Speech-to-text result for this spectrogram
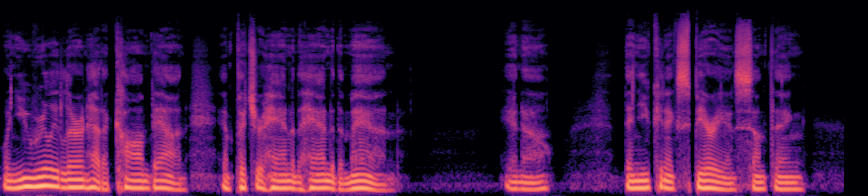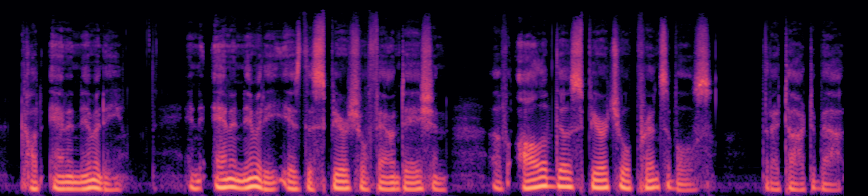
when you really learn how to calm down and put your hand in the hand of the man, you know, then you can experience something called anonymity. And anonymity is the spiritual foundation of all of those spiritual principles that I talked about.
